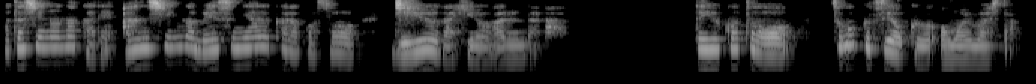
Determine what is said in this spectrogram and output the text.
私の中で安心がベースにあるからこそ自由が広がるんだな。っていうことをすごく強く思いました。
